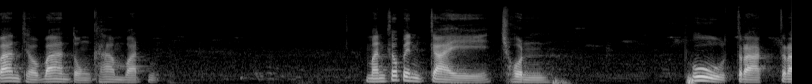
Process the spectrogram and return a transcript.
บ้านชาวบ้านตรงข้ามวัด มันก็เป็นไก่ชน ผู้ตรากตร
